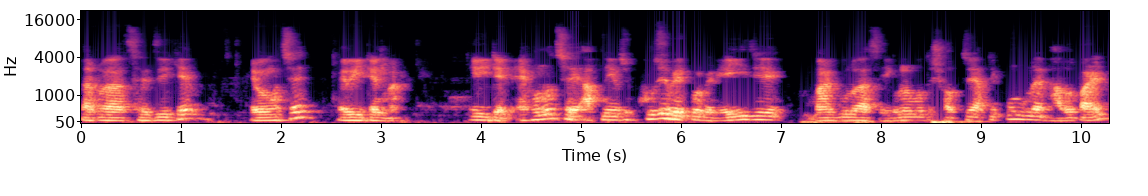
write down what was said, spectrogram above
তারপর আছে জিকে এবং হচ্ছে রিটেন মার্ক রিটেন। এখন হচ্ছে আপনি হচ্ছে খুঁজে বের করবেন এই যে মার্কগুলো আছে, এগুলোর মধ্যে সবচেয়ে আপনি কোনগুলায় ভালো পারেন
